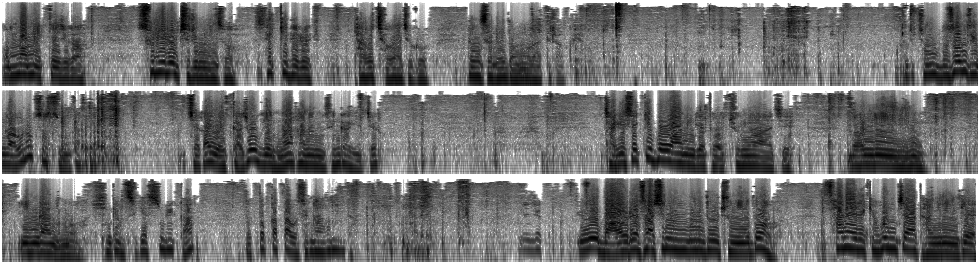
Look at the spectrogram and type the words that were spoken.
엄마 멧돼지가 소리를 지르면서 새끼들을 다그쳐가지고 능선을 넘어가더라고요. 저는 무서운 생각은 없었습니다. 제가 여기까지 오겠나 하는 생각이죠. 자기 새끼 보호하는 게 더 중요하지. 멀리 있는 인간이 뭐 신경 쓰겠습니까? 뭐 똑같다고 생각합니다. 근데 이제 여기 마을에 사시는 분들 중에도 산에 이렇게 혼자 다니는 게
